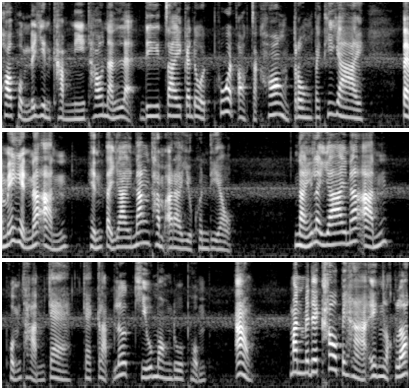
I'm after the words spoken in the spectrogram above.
พอผมได้ยินคำนี้เท่านั้นแหละดีใจกระโดดพรวดออกจากห้องตรงไปที่ยาย แต่ไม่เห็นน้าอันเห็นแต่ยายนั่งทำอะไรอยู่คนเดียว ไหนล่ะยายน้าอันผมถามแก แกกลับเลิกคิ้วมองดูผมอ้าวมันไม่ได้เข้าไปหาเองหรอกเหรอ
